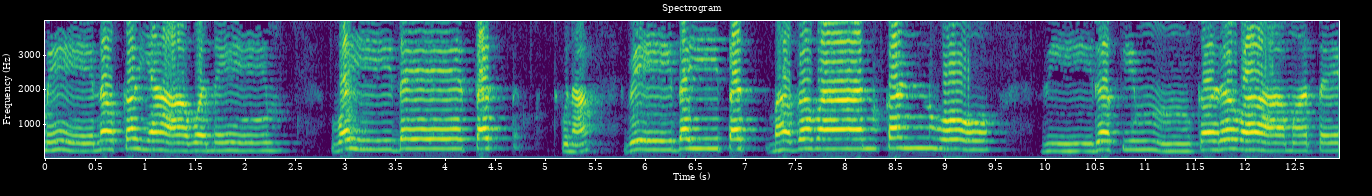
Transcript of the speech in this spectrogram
मेनकयावने वैदेतत् पुनः वेदैतत् भगवान् कण्वो वीर किं करवामते।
